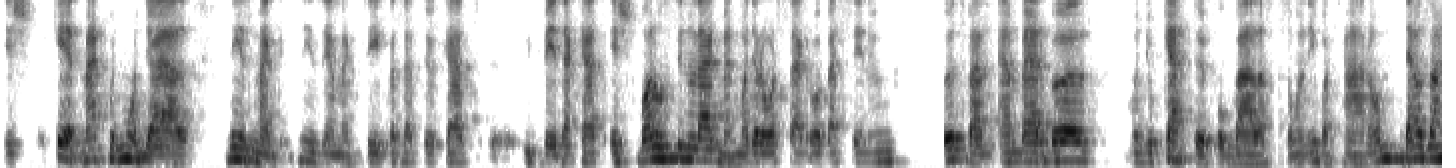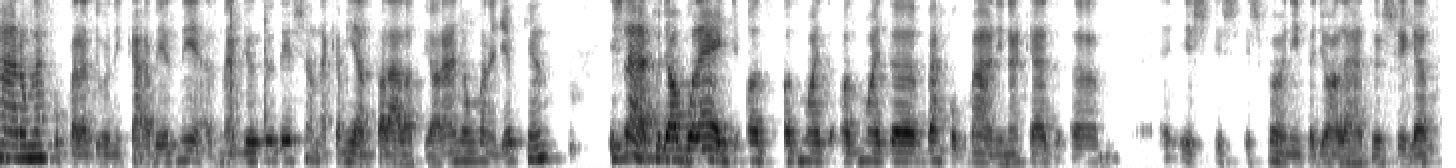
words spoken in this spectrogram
És kérd meg, hogy mondja el, nézd meg, nézzél meg cégvezetőket, ügyvédeket, és valószínűleg, mert Magyarországról beszélünk, 50 emberből mondjuk kettő fog válaszolni, vagy három, de az a három le fog veled ülni kávézni, ez meggyőződésem, nekem ilyen találati arányom van egyébként, és lehet, hogy abból egy, az, az, majd, az majd be fog válni neked, és, és, és fölnyit egy olyan lehetőséget,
